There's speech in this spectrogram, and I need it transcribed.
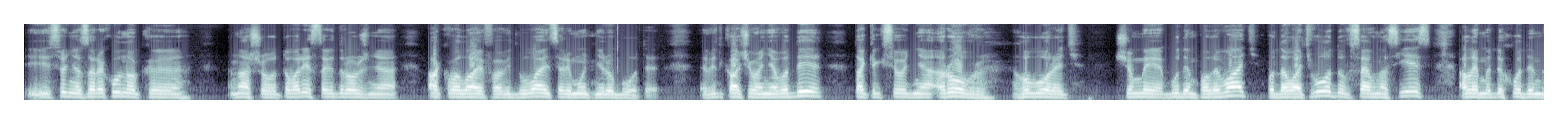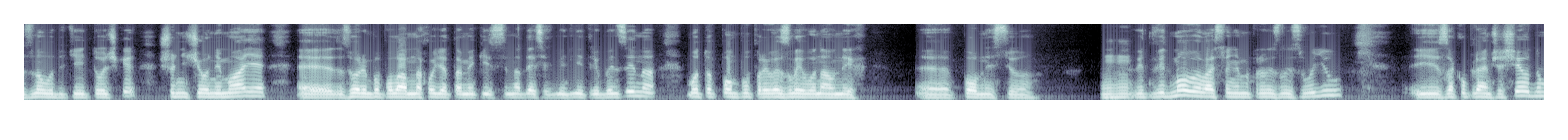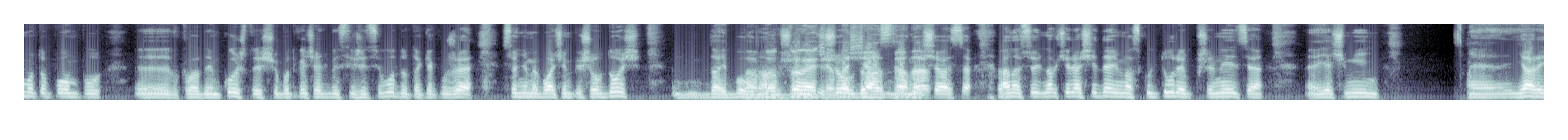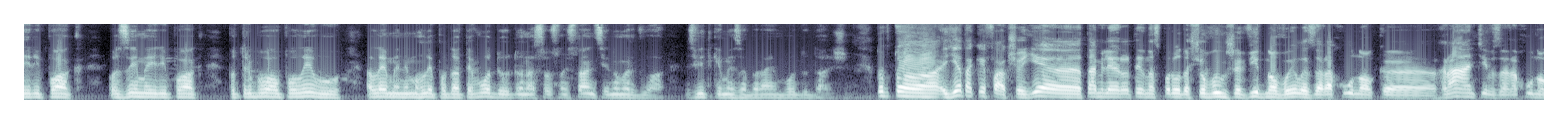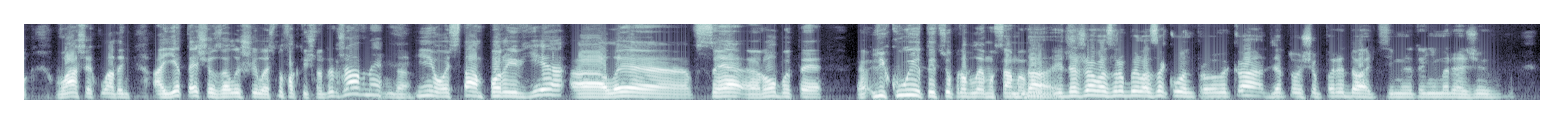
І сьогодні за рахунок е, нашого товариства відродження Аквалайфа відбуваються ремонтні роботи. Відкачування води, так як сьогодні ровр говорить, що ми будемо поливати, подавати воду, все в нас є, але ми доходимо знову до тієї точки, що нічого немає. Е, З горем пополам знаходять там якісь на 10 мл бензину. Мотопомпу привезли, вона в них повністю Угу. від, відмовила. Сьогодні ми привезли свою і закупляємо ще, ще одну мотопомпу, е, вкладаємо кошти, щоб відкачати швидше цю воду, так як вже сьогодні ми бачимо, пішов дощ. Дай Бог Да, нам, що речі, пішов на да, щастя, да, да. на щастя. А на, сьогодні- на вчорашній день у нас культури, пшениця, е, ячмінь, е, ярий ріпак, озимий ріпак потребував поливу, але ми не могли подати воду до насосної станції номер 2 звідки ми забираємо воду далі. Тобто є такий факт, що є та меліоративна споруда, що ви вже відновили за рахунок е, грантів, за рахунок ваших вкладень. А є те, що залишилось ну фактично державне, Да. і ось там порив є, але все робите, е, лікуєте цю проблему саме Да, ви. і держава зробила закон про ОВК для того, щоб передати ці мінітарні мережі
